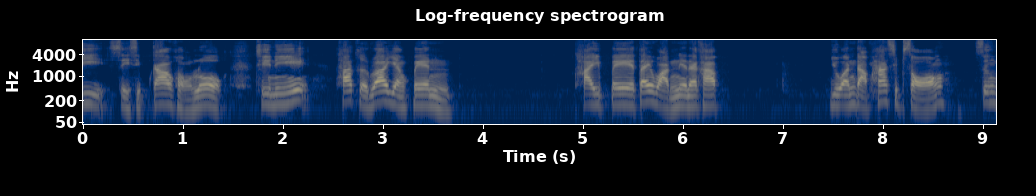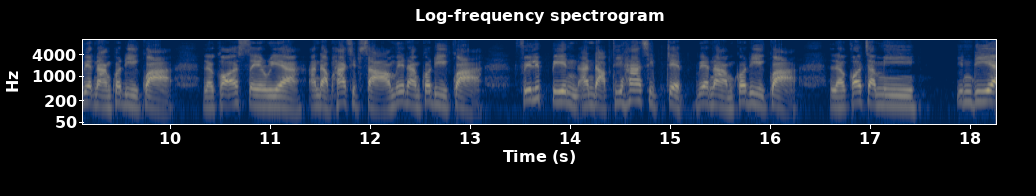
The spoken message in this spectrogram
ที่ 49 ของโลก ทีนี้ถ้าเกิดว่าอย่างเป็นไทเปไต้หวันเนี่ยนะครับ อยู่อันดับ 52 ซึ่งเวียดนามก็ดีกว่า แล้วก็ออสเตรเลีย อันดับ 53 เวียดนามก็ดีกว่า ฟิลิปปินส์อันดับที่ 57 เวียดนามก็ดีกว่า แล้วก็จะมีอินเดีย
